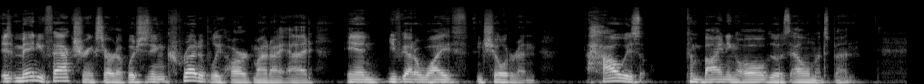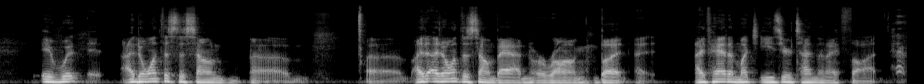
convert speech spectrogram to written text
is manufacturing startup, which is incredibly hard, might I add, and you've got a wife and children. How is combining all of those elements been? it would it- i don't want this to sound um, uh, I, I don't want this to sound bad or wrong but I, i've had a much easier time than i thought.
